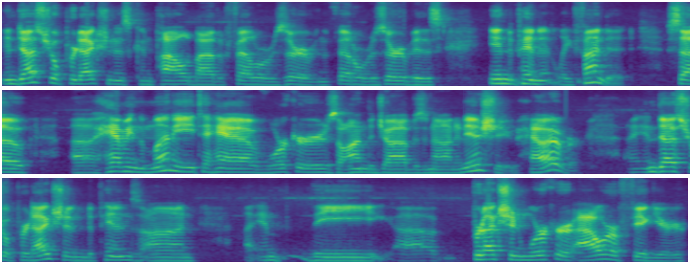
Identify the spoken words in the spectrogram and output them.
industrial production is compiled by the Federal Reserve, and the Federal Reserve is independently funded. So uh, having the money to have workers on the job is not an issue. However, uh, industrial production depends on uh, the uh, production worker hour figure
